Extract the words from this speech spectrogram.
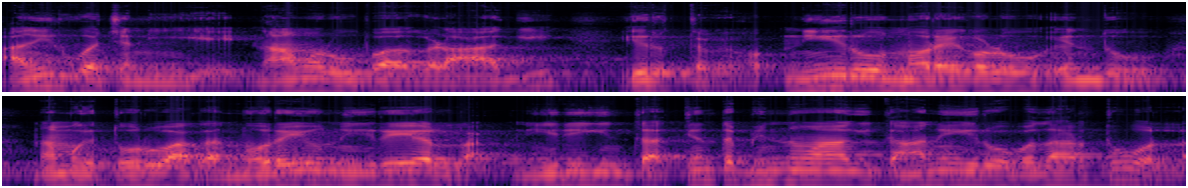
ಅನಿರ್ವಚನೀಯೇ ನಾಮರೂಪಗಳಾಗಿ ಇರುತ್ತವೆ. ನೀರು ನೊರೆಗಳು ಎಂದು ನಮಗೆ ತೋರುವಾಗ ನೊರೆಯು ನೀರೇ ಅಲ್ಲ, ನೀರಿಗಿಂತ ಅತ್ಯಂತ ಭಿನ್ನವಾಗಿ ತಾನೇ ಇರುವ ಪದಾರ್ಥವೂ ಅಲ್ಲ.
